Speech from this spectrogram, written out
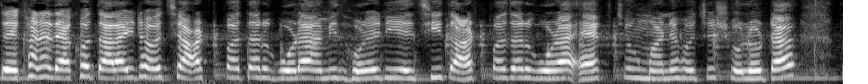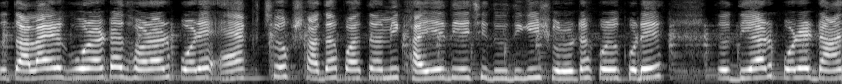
তো এখানে দেখো তালাইটা হচ্ছে আট পাতার গোড়া আমি ধরে নিয়েছি। তো আট পাতার গোড়া এক চোখ মানে হচ্ছে ষোলোটা। তো তালাইয়ের গোড়াটা ধরার পরে এক চোখ সাদা পাতা আমি খাইয়ে দিয়েছি দুদিকেই ষোলোটা করে করে। তো দেওয়ার পরে ডান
